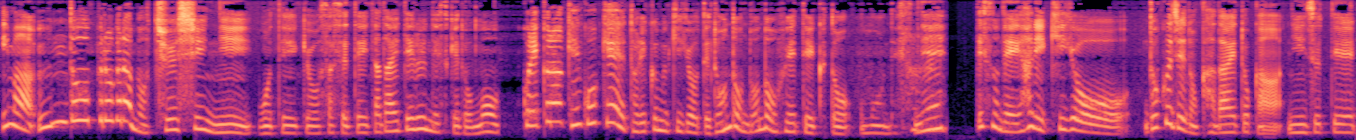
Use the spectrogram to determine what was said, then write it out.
今、運動プログラムを中心にご提供させていただいているんですけども、これから健康経営取り組む企業ってどんどんどんどん増えていくと思うんですね。はい、ですので、やはり企業独自の課題とかニーズって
